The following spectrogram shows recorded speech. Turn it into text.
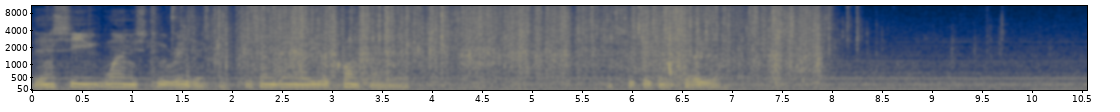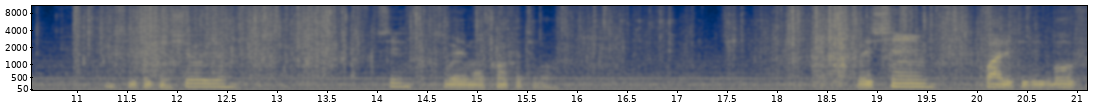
The MC one is too rigid. This one brings a little in. Let's see if I can show you. Let's see if I can show you. See, it's way more comfortable. But same quality, they both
